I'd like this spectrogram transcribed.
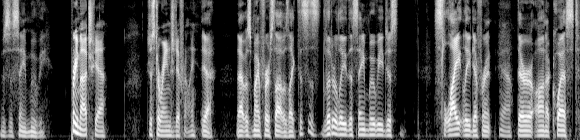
It was the same movie. pretty much. Yeah, just arranged differently. Yeah. That was my first thought was like this is literally the same movie just slightly different. Yeah, They're on a quest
